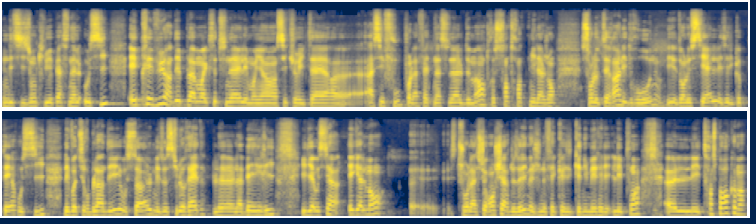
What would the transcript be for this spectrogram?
une décision qui lui est personnelle aussi, est prévu un déploiement exceptionnel et moyens sécuritaires euh, assez fous pour la fête nationale demain, entre 130 000 agents sur le terrain, les drones dans le ciel, les hélicoptères aussi, les voitures blindées au sol, mais aussi le raid, la BRI. Il y a aussi également euh, c'est toujours la surenchère, désolé, mais je ne fais qu'énumérer les, points, euh, les transports en commun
